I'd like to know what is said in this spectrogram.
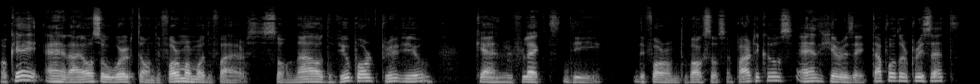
Okay, and I also worked on the former modifiers. So now the viewport preview can reflect the deformed voxels and particles. And here is a tap water preset.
